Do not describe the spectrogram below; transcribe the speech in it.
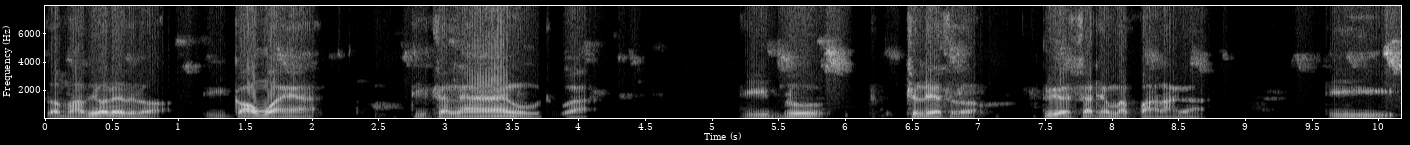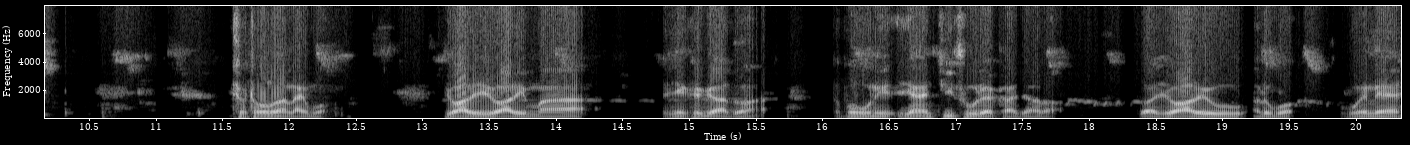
သူကဘာပြောလဲဆိုတော့ဒီကောင်းပိုင်ကဒီဇလန်းကိုသူကဒီဘလို့ဖြစ်လဲဆိုတော့သူ့ရဲ့ဆက်ထဲမှာပါလာကဒီ ချွတ်ထုံးလာလိုက်ပေါ့ရွာတွေရွာတွေမှာအရင်ခက်ကသူကတပုံနေအရန်ကြီးဆိုးတဲ့ခါကျတော့သူကရွာတွေကိုအဲ့လိုပေါ့ဝင်တယ်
